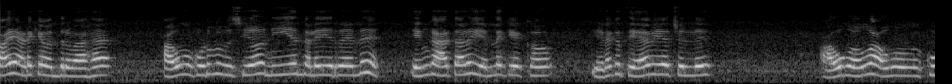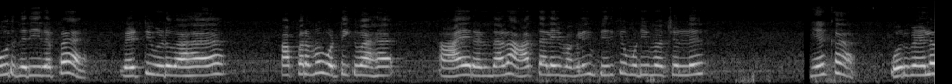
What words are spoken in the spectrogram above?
வாய் அடைக்க வந்துருவாங்க அவங்க குடும்ப விஷயம் நீ ஏன் தலையிடுறேன்னு எங்க ஆட்டாலும் என்ன கேட்கும் எனக்கு தேவையா சொல்லு? அவங்கவுங்க அவங்கவுங்க கூடு தெரியறப்ப வெட்டி விடுவாங்க அப்புறமா ஒட்டிக்குவாங்க ஆயிரம் இருந்தாலும் ஆத்தாளையும் மகளையும் பிரிக்க முடியுமா சொல்லு ஏக்கா ஒருவேளை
